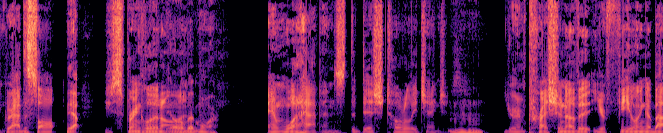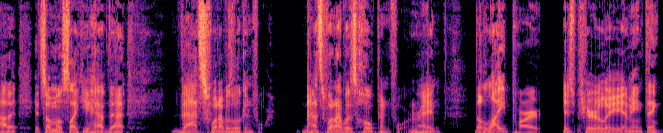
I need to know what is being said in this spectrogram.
you grab the salt, Yep. you sprinkle it on. A little bit more. and what happens? The dish totally changes. Mm-hmm. Your impression of it, your feeling about it. It's almost like you have that. That's what I was looking for. That's what I was hoping for, mm-hmm. right? The light part is purely, I mean, think,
